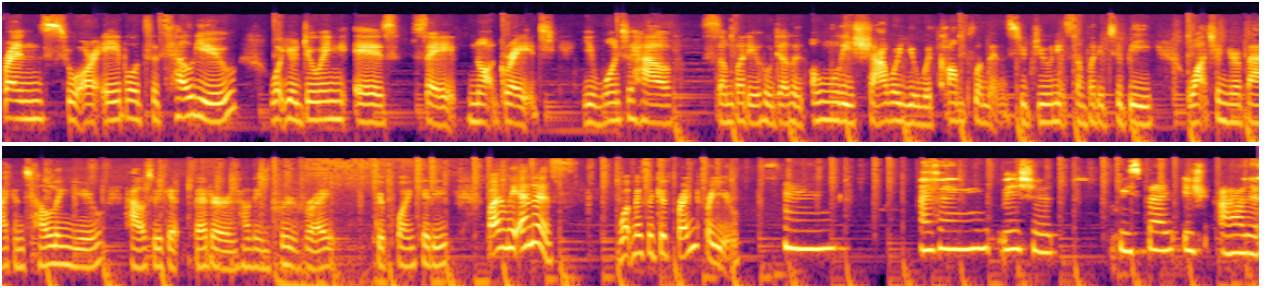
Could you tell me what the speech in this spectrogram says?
friends who are able to tell you what you're doing is, say, not great. You want to have somebody who doesn't only shower you with compliments. You do need somebody to be watching your back and telling you how to get better and how to improve, right? Good point, Kitty. Finally, Ennis, what makes a good friend for you? Mm, I think we should respect each other.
